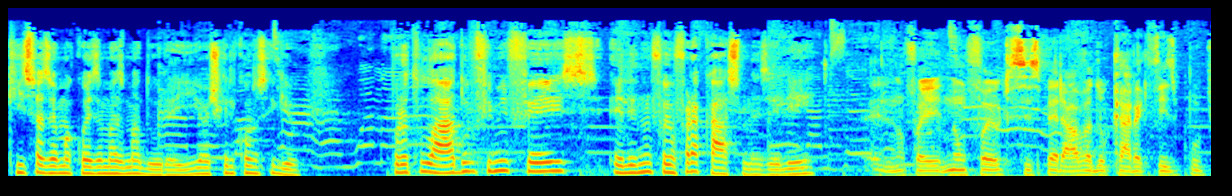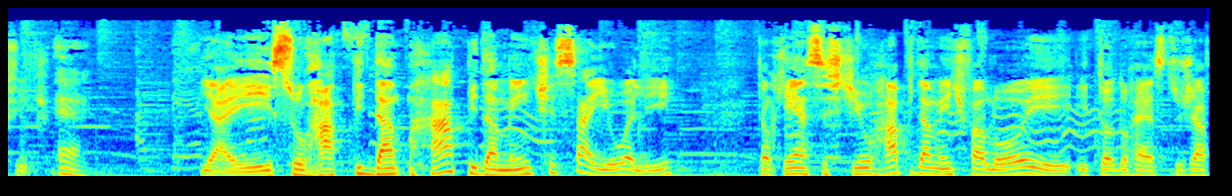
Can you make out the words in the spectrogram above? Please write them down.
quis fazer uma coisa mais madura e eu acho que ele conseguiu. Por outro lado, o filme fez. Ele não foi um fracasso, mas ele. Ele não foi, não foi o que se esperava do cara que fez o Pulp Fiction. É. E aí isso rapida, rapidamente saiu ali. Então quem assistiu rapidamente falou e, e todo o resto já.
